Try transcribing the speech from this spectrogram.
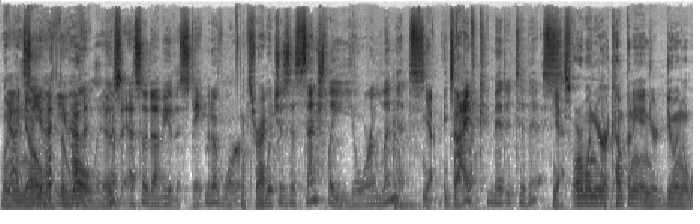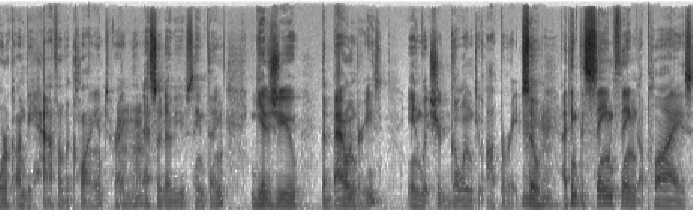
when Yeah, we so know ha- what the you have role it- is. You have the SOW, the statement of work. That's right. Which is essentially your limits. Yeah, exactly. I've committed to this. Yes, or when you're a company and you're doing a work on behalf of a client, right? Mm-hmm. SOW, same thing, gives you the boundaries in which you're going to operate. So Mm-hmm. I think the same thing applies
